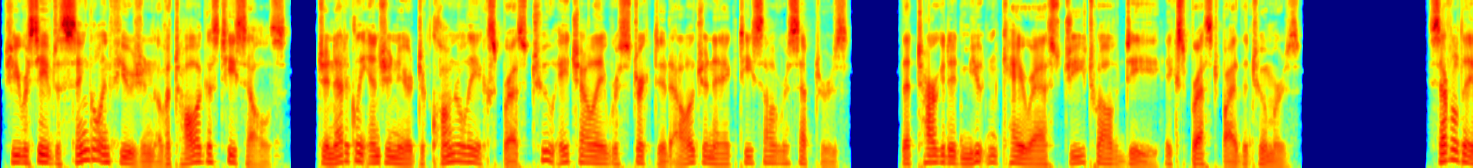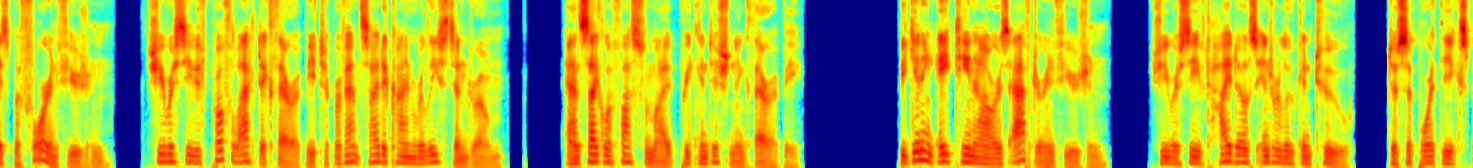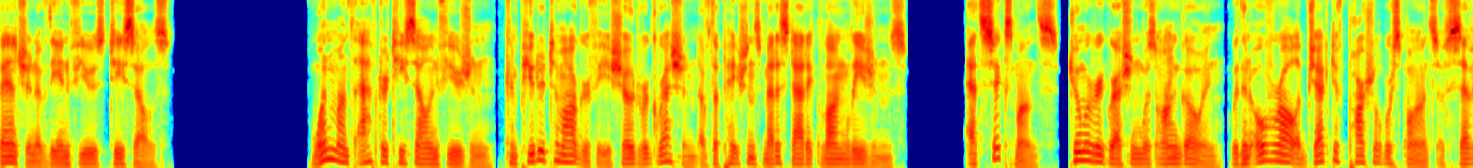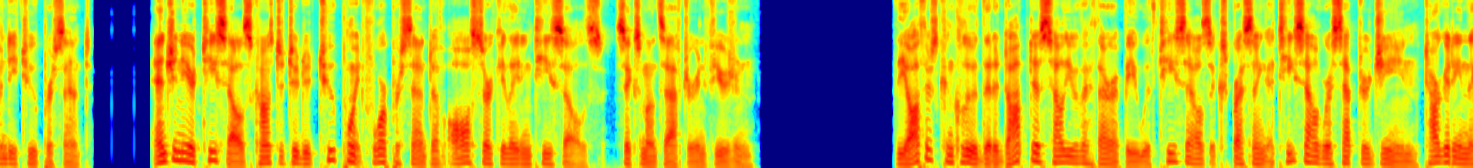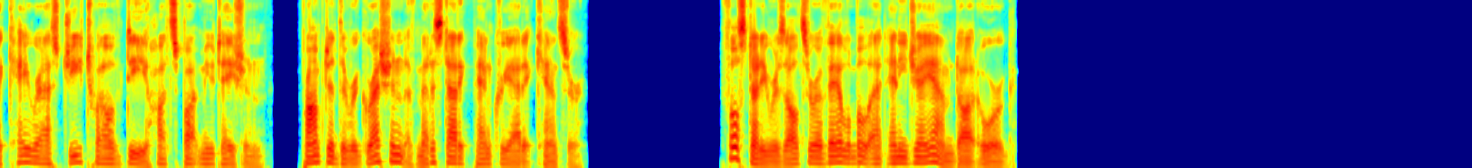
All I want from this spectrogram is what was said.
She received a single infusion of autologous T cells, genetically engineered to clonally express two HLA restricted allogeneic T cell receptors that targeted mutant KRAS G12D expressed by the tumors. Several days before infusion, she received prophylactic therapy to prevent cytokine release syndrome and cyclophosphamide preconditioning therapy. Beginning 18 hours after infusion, she received high dose interleukin 2 to support the expansion of the infused T cells. One month after T cell infusion, computed tomography showed regression of the patient's metastatic lung lesions. At six months, tumor regression was ongoing, with an overall objective partial response of 72%. Engineered T cells constituted 2.4% of all circulating T cells six months after infusion. The authors conclude that adoptive cellular therapy with T cells expressing a T cell receptor gene targeting the KRAS G12D hotspot mutation prompted the regression of metastatic pancreatic cancer. Full study results are available at nejm.org.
